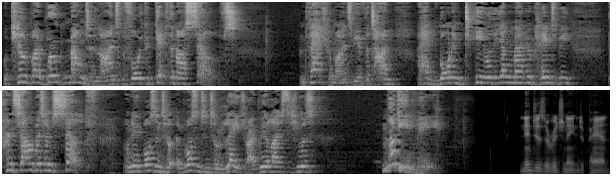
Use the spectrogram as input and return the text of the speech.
were killed by rogue mountain lions before we could get to them ourselves. And that reminds me of the time I had morning tea with a young man who claimed to be Prince Albert himself. Only it wasn't it wasn't until later I realized that he was mugging me. Ninjas originate in Japan,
